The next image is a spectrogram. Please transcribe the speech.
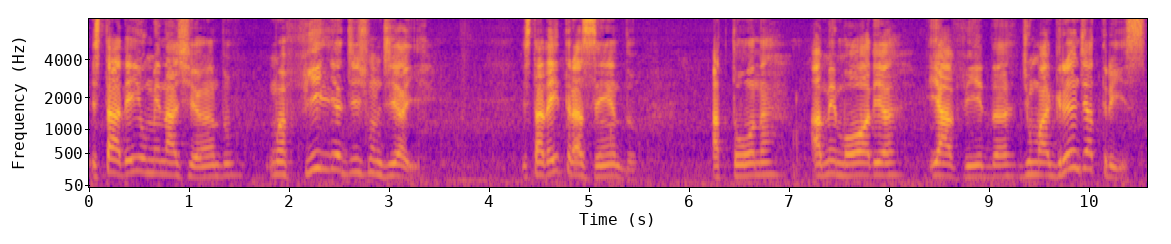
estarei homenageando uma filha de Jundiaí. Estarei trazendo à tona a memória e a vida de uma grande atriz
